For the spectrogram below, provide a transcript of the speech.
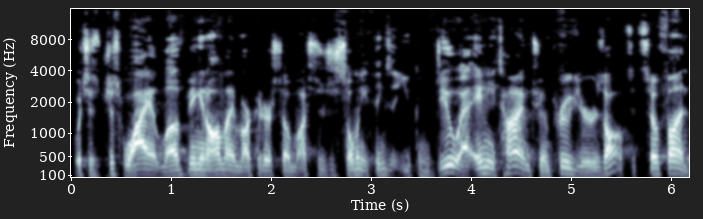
which is just why I love being an online marketer so much. There's just so many things that you can do at any time to improve your results. It's so fun.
